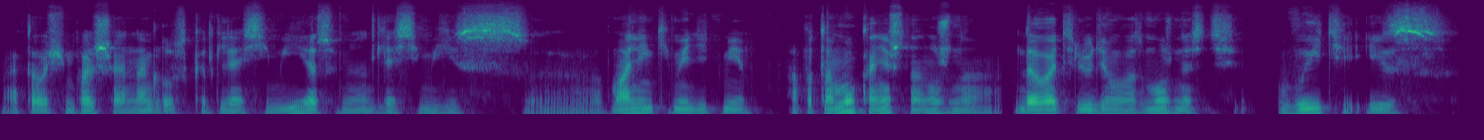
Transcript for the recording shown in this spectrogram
Это очень большая нагрузка для семьи, особенно для семьи с э, маленькими детьми. А потому, конечно, нужно давать людям возможность выйти из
